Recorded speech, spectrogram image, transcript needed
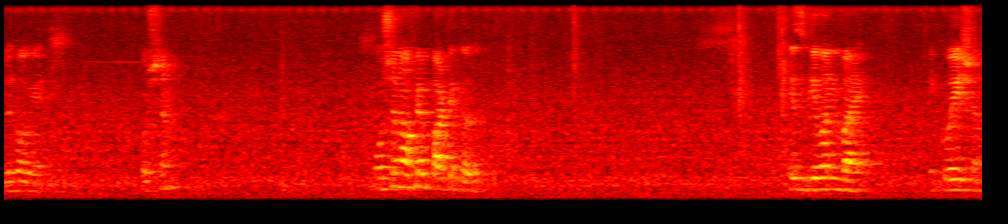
लिखोगे? Question motion of a particle is given by equation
